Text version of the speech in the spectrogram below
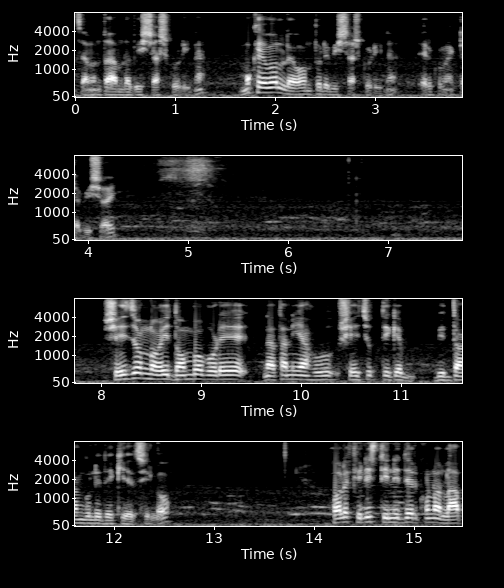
যেমনটা আমরা বিশ্বাস করি না। মুখে বললে অন্তরে বিশ্বাস করি না, এরকম একটা বিষয়। সেই জন্য এই দম্ভ বোর্ডে নেতানিয়াহু সেই চুক্তিকে বিদ্যাঙ্গুলি দেখিয়েছিল। ফলে ফিলিস্তিনিদের কোনো লাভ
